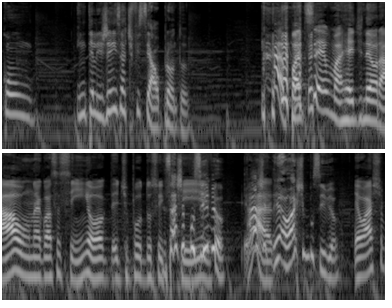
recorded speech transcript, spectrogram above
com inteligência artificial. Pronto. É, pode ser uma rede neural, um negócio assim, ou tipo do Switch Você acha possível? Eu, Ah, acho, eu acho impossível. Eu acho.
